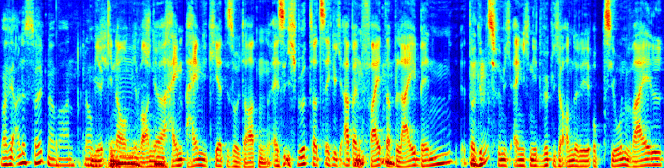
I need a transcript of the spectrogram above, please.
Weil wir alles Söldner waren, glaube ich. Genau, wir waren Stimmt. ja heim, heimgekehrte Soldaten. Also ich würde tatsächlich ab ein Fighter bleiben. Da mhm. gibt es für mich eigentlich nicht wirklich eine andere Option, weil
